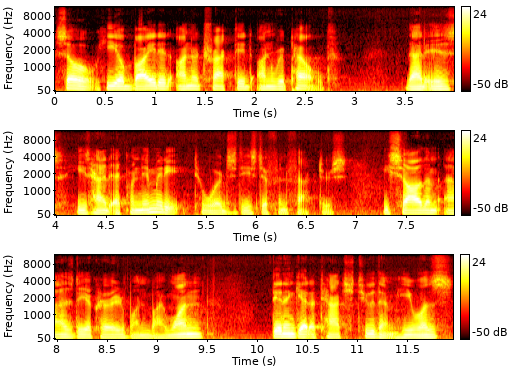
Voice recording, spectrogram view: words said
So he abided unattracted, unrepelled. That is, he's had equanimity towards these different factors. He saw them as they occurred one by one, didn't get attached to them. He was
